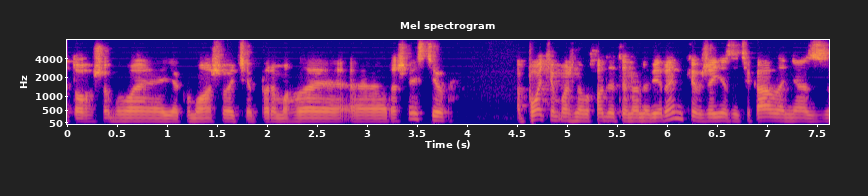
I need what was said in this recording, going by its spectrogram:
того, щоб ми якомога швидше перемогли рашистів. А потім можна виходити на нові ринки. Вже є зацікавлення з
